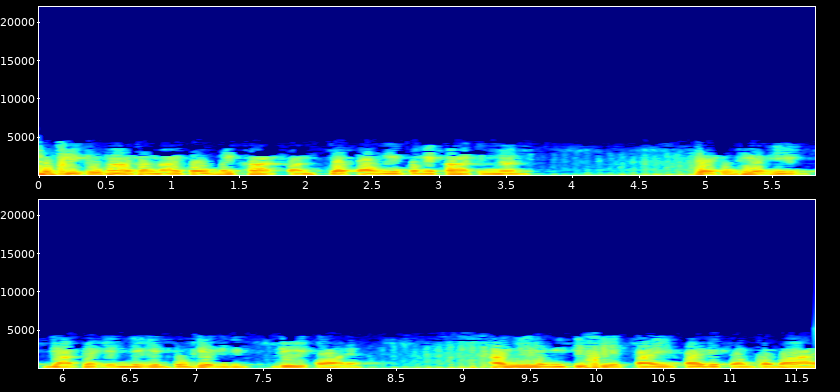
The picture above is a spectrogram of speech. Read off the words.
ทุกศิษย์ทุหาทั้งหลายก็ไม่คาดฝัน เจ้าของเองก็ไม่คาดถึงนั้น แต่กรุงเทพนี่อยากจะเห็นนี่เห็นกรุงเทพนี่ดีพอแล้วอันนี้ยังมีพิเศษไปไปด้วยความสบาย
